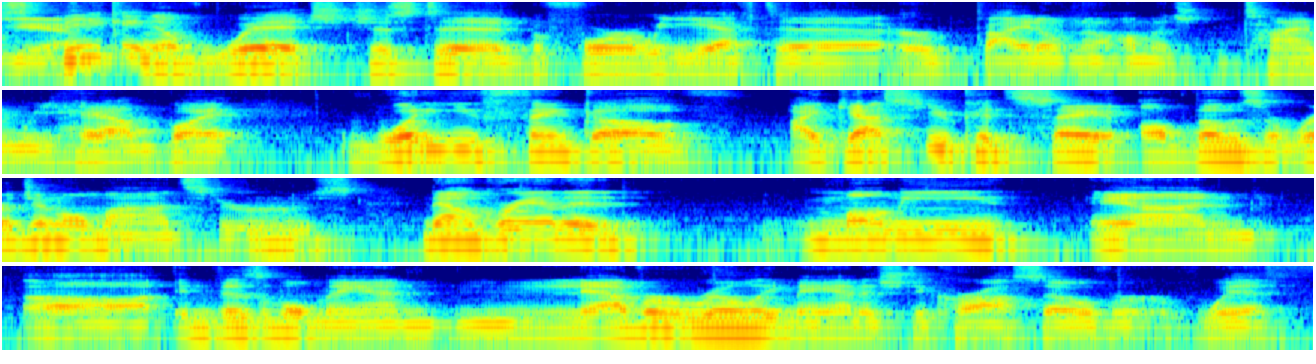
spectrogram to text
Yeah. Speaking of which, just to before we have to, or I don't know how much time we have, but what do you think of? I guess you could say of those original monsters. Now, granted, Mummy and uh, Invisible Man never really managed to cross over with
